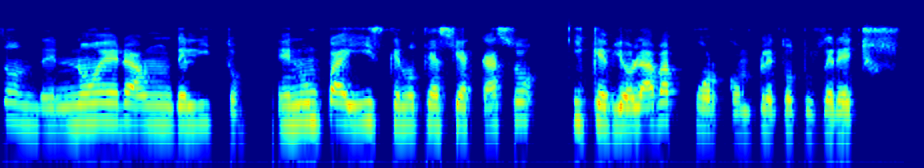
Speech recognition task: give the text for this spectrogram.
donde no era un delito, en un país que no te hacía caso y que violaba por completo tus derechos.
